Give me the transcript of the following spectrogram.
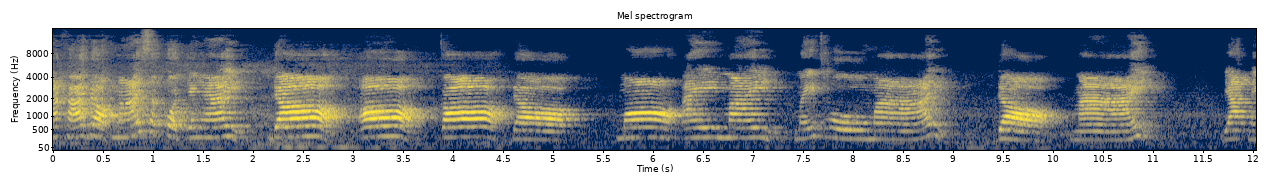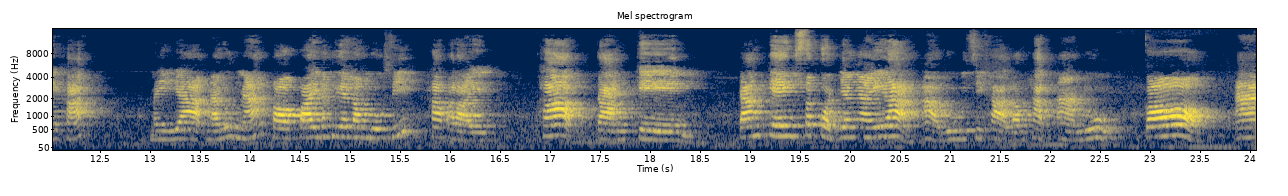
นะคะ ดอกไม้สะกดยังไง ดออกอดอกมอไอไม้ไม้โทไม้ ดอกไม้ ยากไหมคะ ไม่ยากนะลูกนะ ต่อไปนักเรียนลองดูซิ ภาพอะไร ภาพกางเกง กางเกงสะกดยังไงล่ะ อ้าวดูสิค่ะ ลองหัดอ่านดู กออา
